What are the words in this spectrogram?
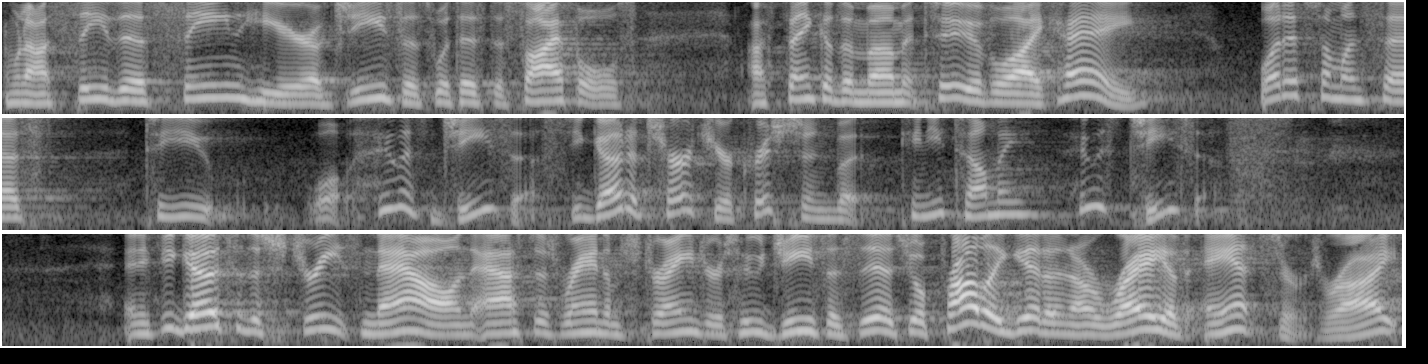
when I see this scene here of Jesus with his disciples, I think of the moment too of like, hey, what if someone says to you, well, who is Jesus? You go to church, you're a Christian, but can you tell me who is Jesus? And if you go to the streets now and ask just random strangers who Jesus is, you'll probably get an array of answers, right?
